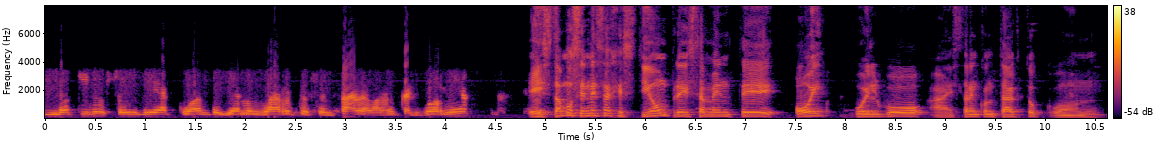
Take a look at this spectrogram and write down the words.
¿No tiene usted idea cuándo ya nos va a representar a Baja California? Estamos en esa gestión, precisamente hoy vuelvo a estar en contacto con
